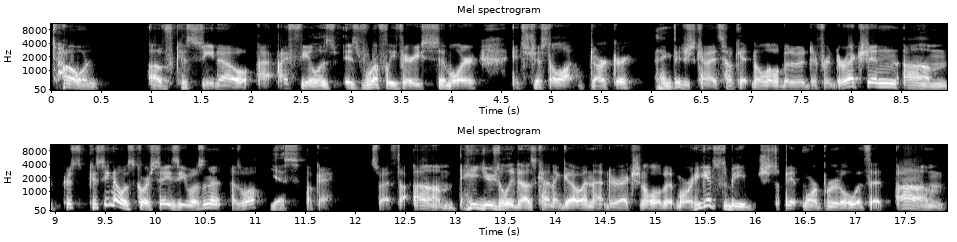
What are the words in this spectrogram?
tone of Casino, I, I feel is is roughly very similar. It's just a lot darker. I think they just kind of took it in a little bit of a different direction. Um, Cas- Casino was Scorsese, wasn't it, as well? Yes. Okay. So I thought, um, he usually does kind of go in that direction a little bit more. He gets to be just a bit more brutal with it. Um,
